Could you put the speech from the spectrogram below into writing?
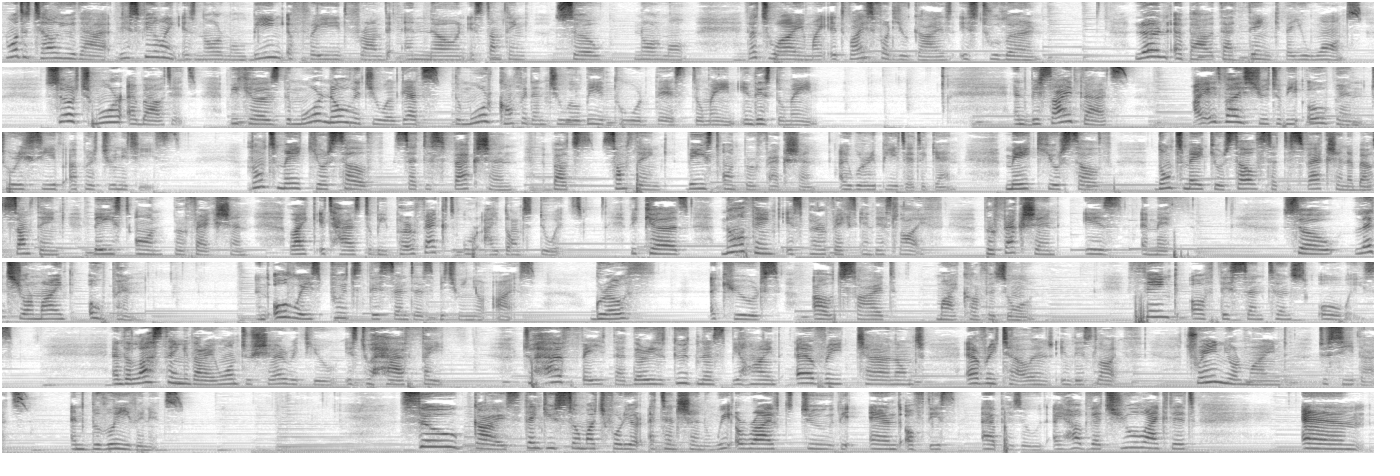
I want to tell you that this feeling is normal. Being afraid from the unknown is something so normal. That's why my advice for you guys is to learn. Learn about that thing that you want Search more about it because the more knowledge you will get, the more confident you will be toward this domain, in this domain. And beside that, I advise you to be open to receive opportunities. Don't make yourself satisfaction about something based on perfection. I will repeat it again. Make yourself don't make your self satisfaction about something based on perfection, like it has to be perfect or I don't do it. Because nothing is perfect in this life. Perfection is a myth. So let your mind open and always put this sentence between your eyes. Growth occurs outside my comfort zone. Think of this sentence always. And the last thing that I want to share with you is to have faith. To have faith that there is goodness behind every challenge, every challenge in this life. Train your mind to see that and believe in it. So, guys, thank you so much for your attention. We arrived to the end of this episode. I hope that you liked it. And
